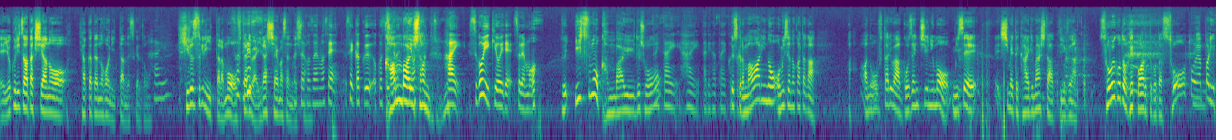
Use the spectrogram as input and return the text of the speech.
えー、翌日私あの百貨店の方に行ったんですけれども、はい、昼過ぎに行ったらもうお二人はいらっしゃいませんでした。ございません。せっかくお越し完売したんですよね。はい。すごい勢いでそれも。いつも完売でしょ？う大体はいありがたいですから周りのお店の方がああのお二人は午前中にもう店閉めて帰りましたっていうふうなそういうことが結構あるってことは相当やっぱり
